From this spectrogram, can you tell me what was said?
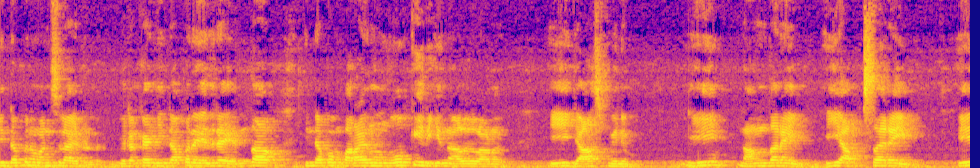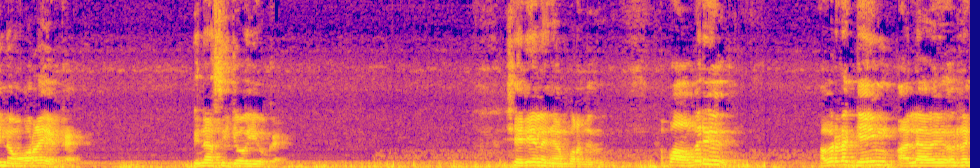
ചിന്റപ്പന് മനസ്സിലായിട്ടുണ്ട്. ഇവരൊക്കെ ചിന്റപ്പനെതിരെ എന്താ ചിന്റപ്പം പറയുന്നത് നോക്കിയിരിക്കുന്ന ആളുകളാണ് ഈ ജാസ്മിനും ഈ നന്ദനയും ഈ അപ്സരയും ഈ നോറയൊക്കെ പിന്നെ സിജോയും ഒക്കെ. ശരിയല്ല ഞാൻ പറഞ്ഞത്? അപ്പോൾ അവർ അവരുടെ ഗെയിം അല്ല അവരുടെ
